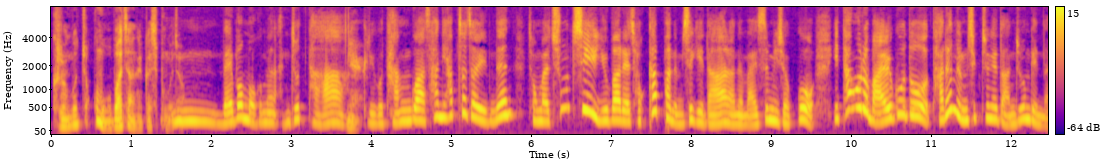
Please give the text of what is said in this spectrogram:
그런 건 조금 오바지 않을까 싶은 거죠. 음, 매번 먹으면 안 좋다. 예. 그리고 당과 산이 합쳐져 있는 정말 충치 유발에 적합한 음식이다라는 말씀이셨고 이 탕후루 말고도 다른 음식 중에도 안 좋은 게 있나요?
